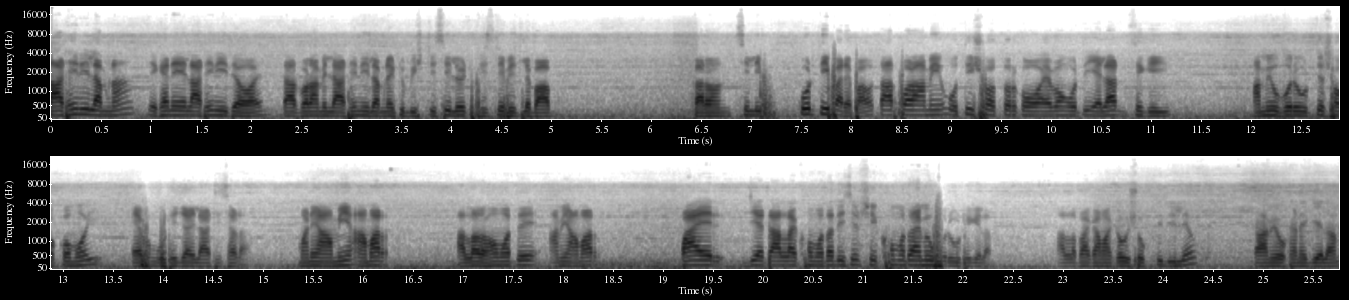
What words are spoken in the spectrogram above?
লাঠি নিলাম না, এখানে লাঠি নিতে হয়। তারপর আমি লাঠি নিলাম না, একটু বৃষ্টি ছিল, একটু ভিজতে ভিজলে ভাব কারণ স্লিপ করতেই পারে পাও। তারপর আমি অতি সতর্ক এবং অতি অ্যালার্ট থেকেই আমি উপরে উঠতে সক্ষম হই এবং উঠে যাই লাঠি ছাড়া। মানে আমি আমার আল্লাহ রহমতে আমি আমার পায়ের যে একটা আল্লাহ ক্ষমতা দিয়েছে, সেই ক্ষমতা আমি উপরে উঠে গেলাম। আল্লাহ পাক আমাকে ওই শক্তি দিলেও তা আমি ওখানে গেলাম।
